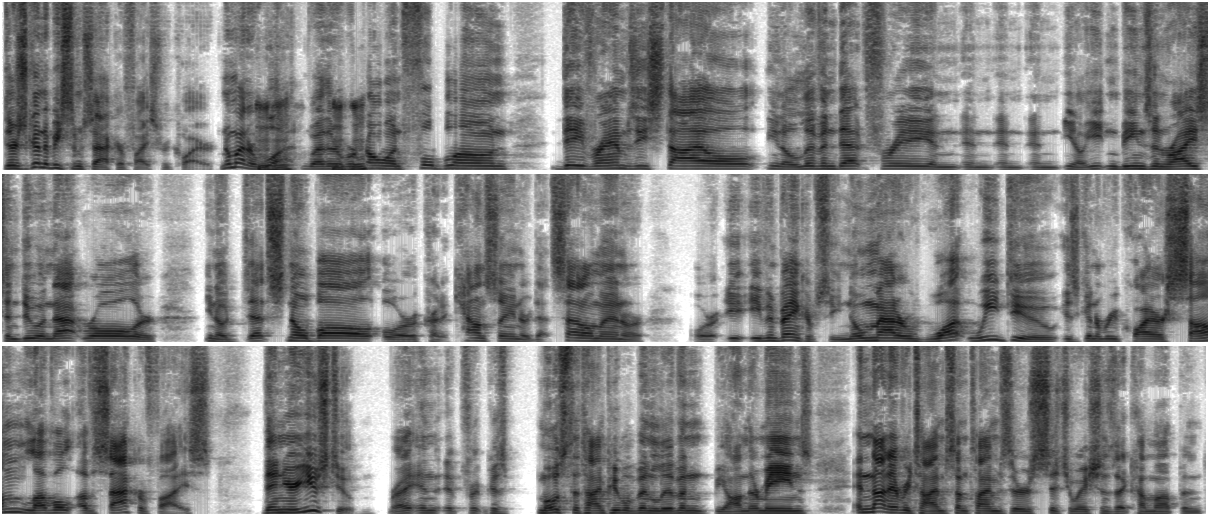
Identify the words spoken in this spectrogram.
there's going to be some sacrifice required. No matter mm-hmm. what, whether mm-hmm. we're going full blown Dave Ramsey style, you know, living debt free and and and and you know, eating beans and rice and doing that role, or you know, debt snowball, or credit counseling, or debt settlement, or or even bankruptcy. No matter what we do, is going to require some level of sacrifice than you're used to, right? And because most of the time people have been living beyond their means, and not every time. Sometimes there's situations that come up, and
